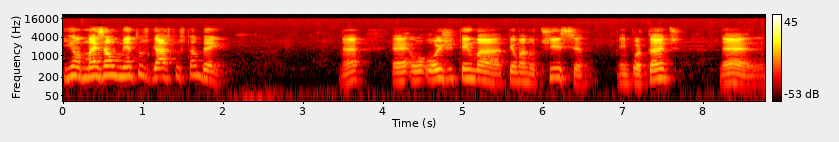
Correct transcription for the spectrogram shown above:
e, mas aumenta os gastos também. Né? É, hoje tem uma, tem uma notícia importante né,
